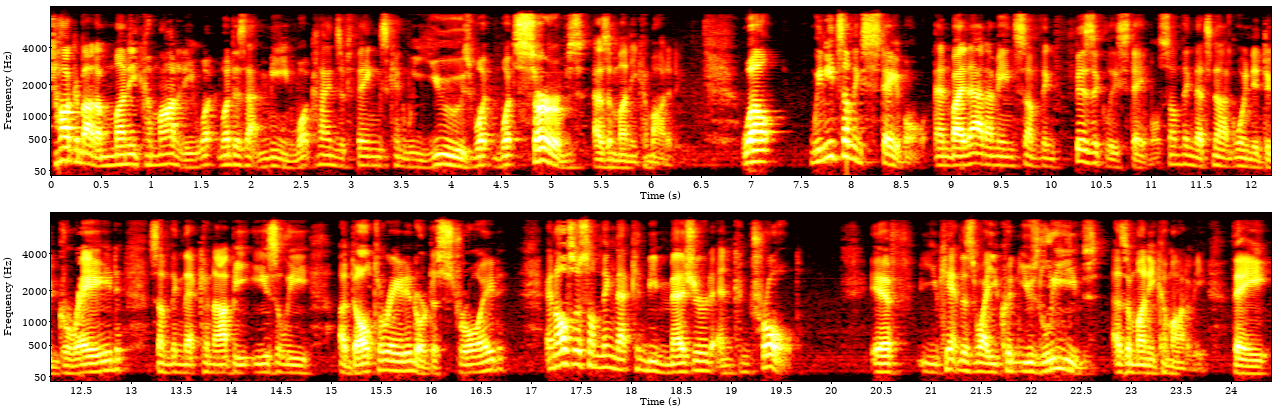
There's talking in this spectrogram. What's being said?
talk about a money commodity, what, what does that mean? What kinds of things can we use? What, what serves as a money commodity? Well, we need something stable. And by that, I mean something physically stable, something that's not going to degrade, something that cannot be easily adulterated or destroyed and also something that can be measured and controlled. If you can't, this is why you couldn't use leaves as a money commodity. They,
